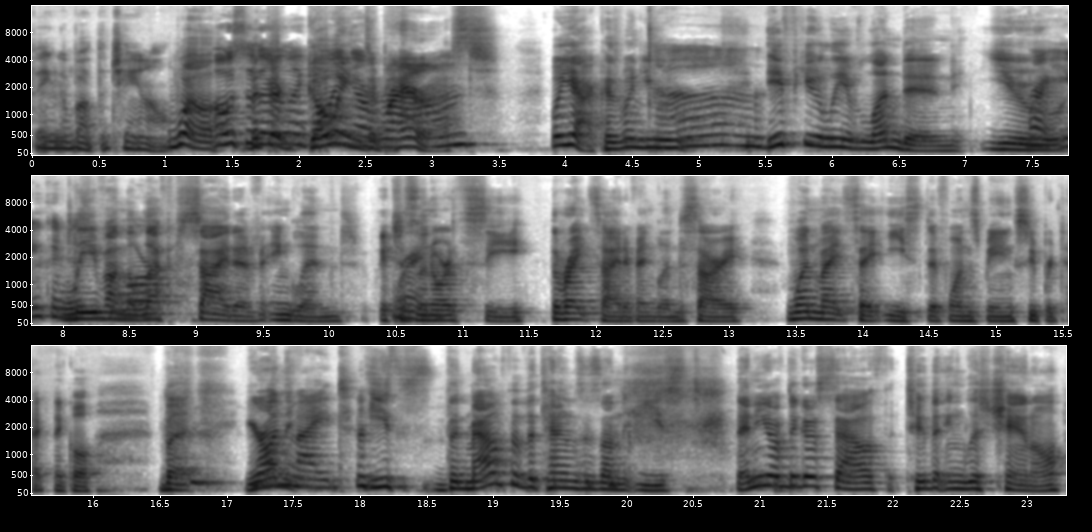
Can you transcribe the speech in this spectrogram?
thing about the channel. Well, oh, so but they're, they're like going going, to around. Paris. Well, yeah, because when you Ah. if you leave London, you, Right, you can leave on the left side of England, which is the North Sea, the right side of England. Sorry, one might say east if one's being super technical, but you're on the might. east. The mouth of the Thames is on the east. Then you have to go south to the English Channel.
